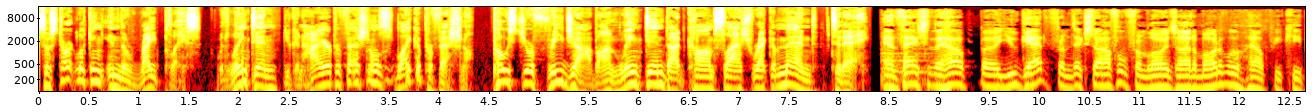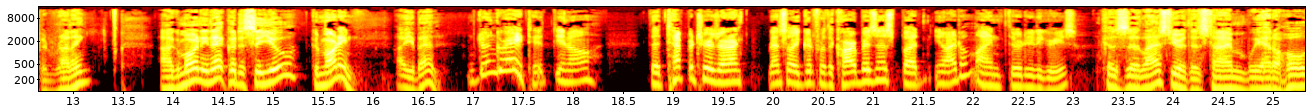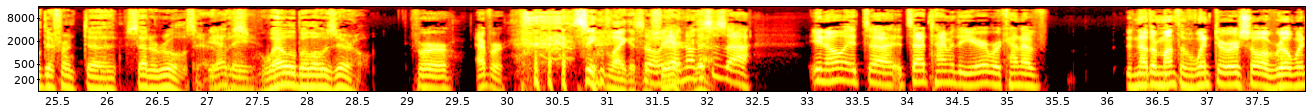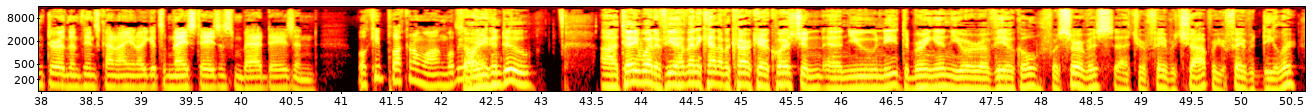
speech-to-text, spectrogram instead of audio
So start looking in the right place. With LinkedIn, you can hire professionals like a professional. Post your free job on linkedin.com slash recommend today. And thanks to the help uh, you get from Nick Stoffel from Lloyd's Automotive, we'll help you keep it running. Uh, good morning, Nick. Good to see you. Good morning. How you been? I'm doing great. It, you know, the temperatures aren't necessarily good for the car business, but, you know, I don't mind 30 degrees. Because uh, last year at this time, we had a whole different uh, set of rules there. Yeah, it was they- well below zero. Forever. Seemed like it so for sure. yeah, no, this is uh you know, it's uh it's that time of the year we're kind of another month of winter or so, of real winter, and then things kind of you know you get some nice days and some bad days, and we'll keep plucking along. We'll be That's all right. you can do. Uh, tell you what, if you have any kind of a car care question and you need to bring in your uh, vehicle for service at your favorite shop or your favorite dealer,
